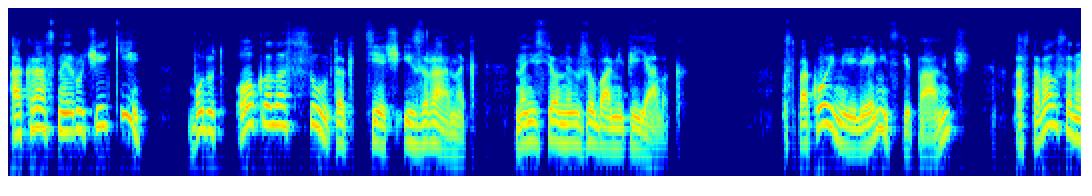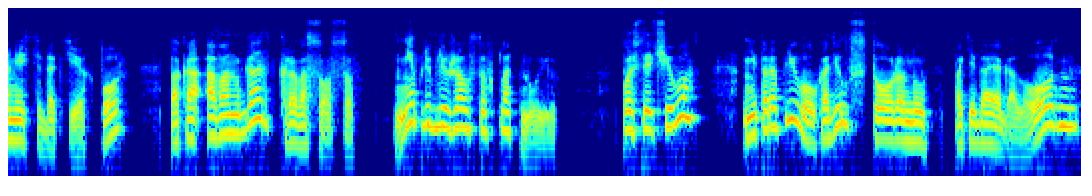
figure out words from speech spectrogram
а красные ручейки будут около суток течь из ранок, нанесенных зубами пиявок. Спокойный Леонид Степанович оставался на месте до тех пор, пока авангард кровососов не приближался вплотную, после чего неторопливо уходил в сторону, покидая голодных,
